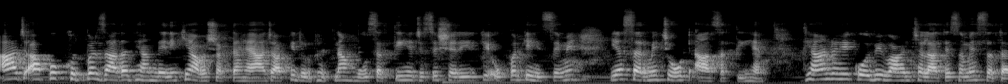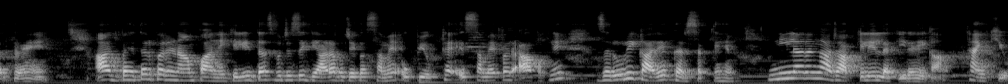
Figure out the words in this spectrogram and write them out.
आज आपको खुद पर ज़्यादा ध्यान देने की आवश्यकता है। आज आपकी दुर्घटना हो सकती है, जिससे शरीर के ऊपर के हिस्से में या सर में चोट आ सकती है। ध्यान रहे, कोई भी वाहन चलाते समय सतर्क रहें। आज बेहतर परिणाम पाने के लिए 10 बजे से 11 बजे का समय उपयुक्त है। इस समय पर आप अपने ज़रूरी कार्य कर सकते हैं। नीला रंग आज आपके लिए लकी रहेगा। Thank you.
